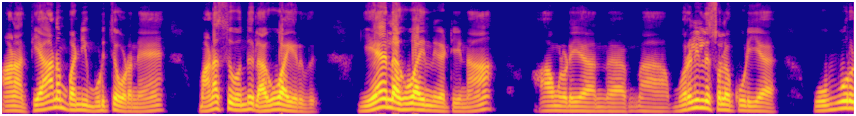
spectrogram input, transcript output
ஆனால் தியானம் பண்ணி முடித்த உடனே மனசு வந்து லகுவாயிருது. ஏன் லகுவாயிருன்னு கேட்டிங்கன்னா அவங்களுடைய அந்த முரளியில் சொல்லக்கூடிய ஒவ்வொரு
